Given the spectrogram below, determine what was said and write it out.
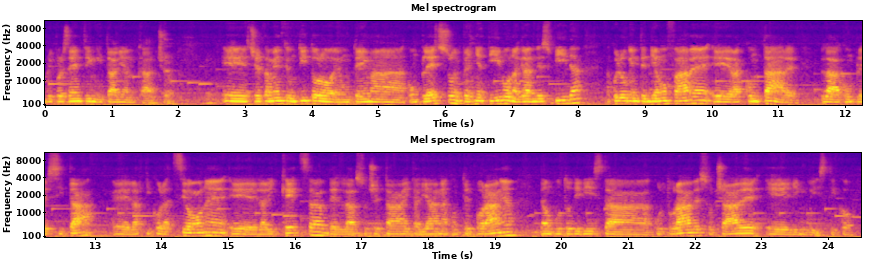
Representing Italian Culture è certamente un titolo e un tema complesso, impegnativo, una grande sfida, ma quello che intendiamo fare è raccontare la complessità, eh, l'articolazione e la ricchezza della società italiana contemporanea da un punto di vista culturale, sociale e linguistico.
